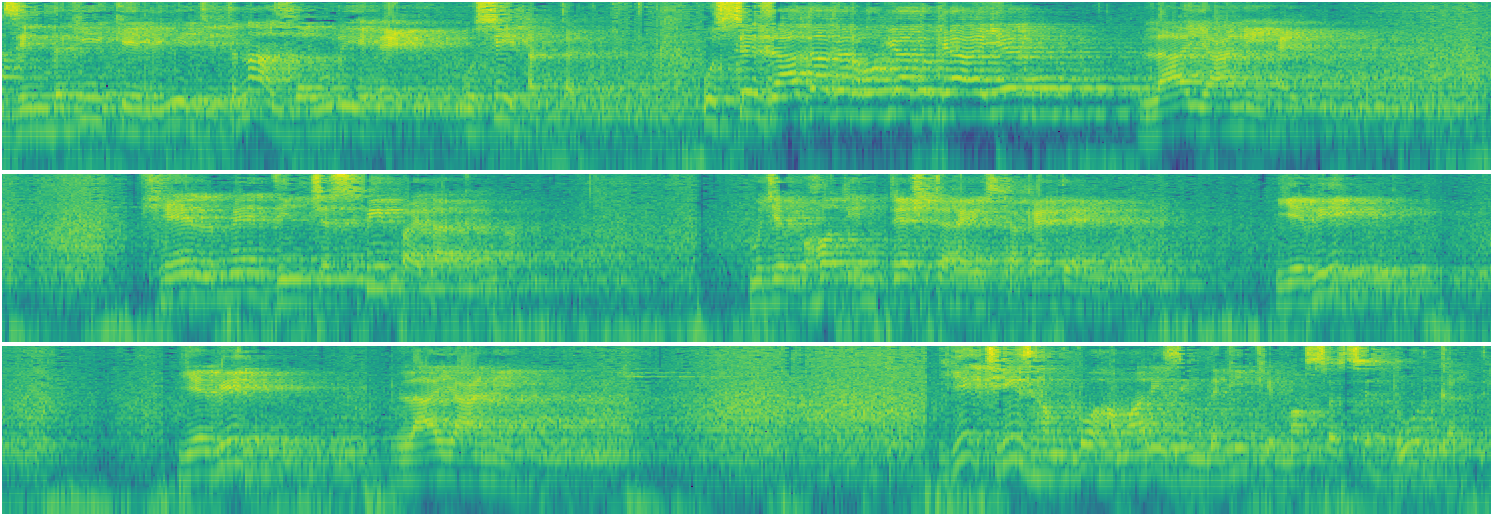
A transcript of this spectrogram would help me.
ज़िंदगी के लिए जितना ज़रूरी है, उसी हद तक उससे ज़्यादा अगर हो गया तो क्या है ये? ला यानी है। खेल में दिलचस्पी पैदा करना। मुझे बहुत इंटरेस्ट है इसका, कहते हैं ये। भी ये भी लायानी ये चीज़ हमको हमारी ज़िंदगी के मकसद से दूर करती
